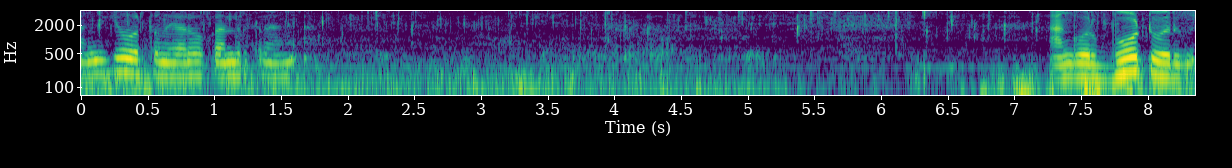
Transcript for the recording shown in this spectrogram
அங்கேயும் ஒருத்தவங்க யாரோ உட்காந்துருக்குறாங்க அங்கே ஒரு போட்டு வருது.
